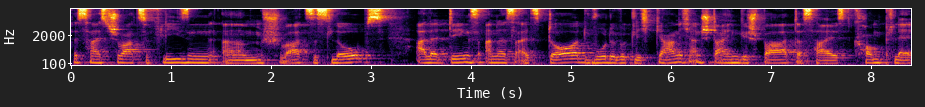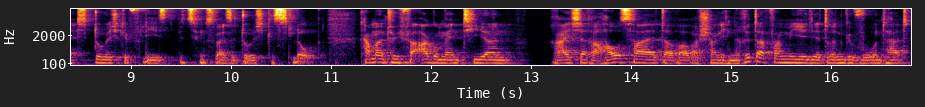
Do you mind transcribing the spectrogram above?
das heißt schwarze Fliesen, ähm, schwarze Slopes. Allerdings anders als dort wurde wirklich gar nicht an Steinen gespart, das heißt komplett durchgefliest bzw. durchgeslopt. Kann man natürlich verargumentieren, reicherer Haushalt, da war wahrscheinlich eine Ritterfamilie, die drin gewohnt hat,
